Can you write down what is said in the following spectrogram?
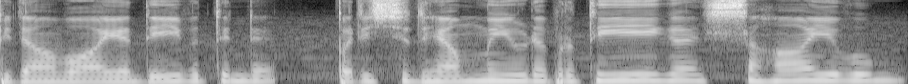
പിതാവായ ദൈവത്തിന്റെ പരിശുദ്ധ അമ്മയുടെ പ്രത്യേക സഹായവും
